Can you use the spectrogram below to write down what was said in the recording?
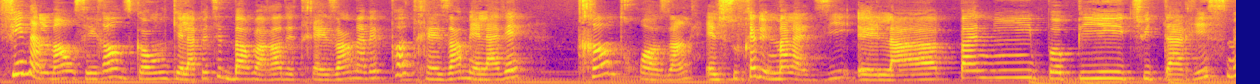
Finalement, on s'est rendu compte que la petite Barbara de 13 ans n'avait pas 13 ans, mais elle avait 33 ans. Elle souffrait d'une maladie, euh, la panhypopituitarisme.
